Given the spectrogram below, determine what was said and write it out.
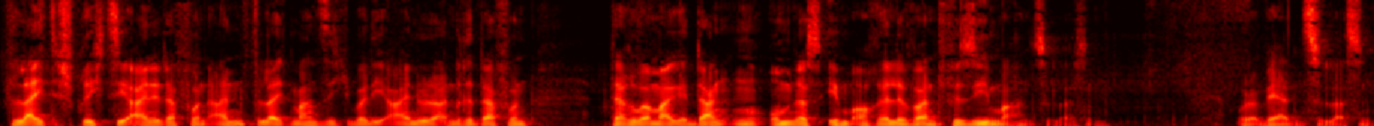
vielleicht spricht sie eine davon an, vielleicht machen Sie sich über die eine oder andere davon darüber mal Gedanken, um das eben auch relevant für Sie machen zu lassen. Oder werden zu lassen.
